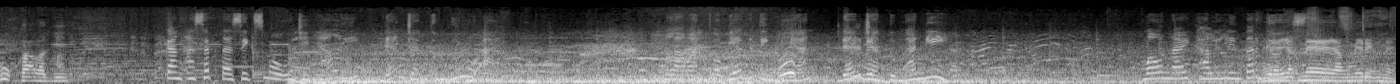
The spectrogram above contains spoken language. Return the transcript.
Buka lagi. Kang Asep Tasik mau uji nyali dan jantung dulu ah. Melawan fobia ketinggian dan ini. jantungan nih. Mau naik halilintar Nih, guys? yang, nih yang miring nih.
